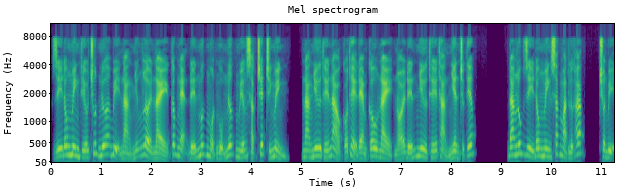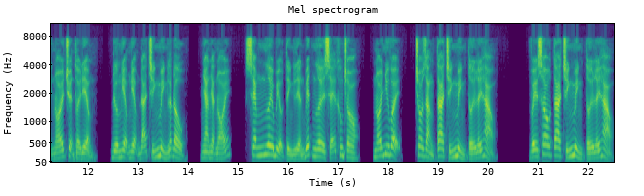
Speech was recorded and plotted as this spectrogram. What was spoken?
Dì Đông Minh thiếu chút nữa bị nàng những lời này cấp nghẹn đến mức một ngụm nước miếng sặc chết chính mình, nàng như thế nào có thể đem câu này nói đến như thế thản nhiên trực tiếp. Đang lúc Dì đông minh sắc mặt lực hắc, chuẩn bị nói chuyện thời điểm, đường nghiệm nghiệm đã chính mình lắc đầu, nhàn nhạt nói, xem ngươi biểu tình liền biết ngươi sẽ không cho, nói như vậy, cho rằng ta chính mình tới lấy hảo. Về sau ta chính mình tới lấy hảo.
